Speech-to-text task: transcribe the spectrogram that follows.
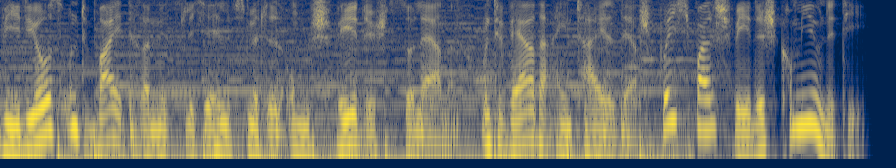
Videos und weitere nützliche Hilfsmittel, um Schwedisch zu lernen und werde ein Teil der Sprich Schwedisch Community.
